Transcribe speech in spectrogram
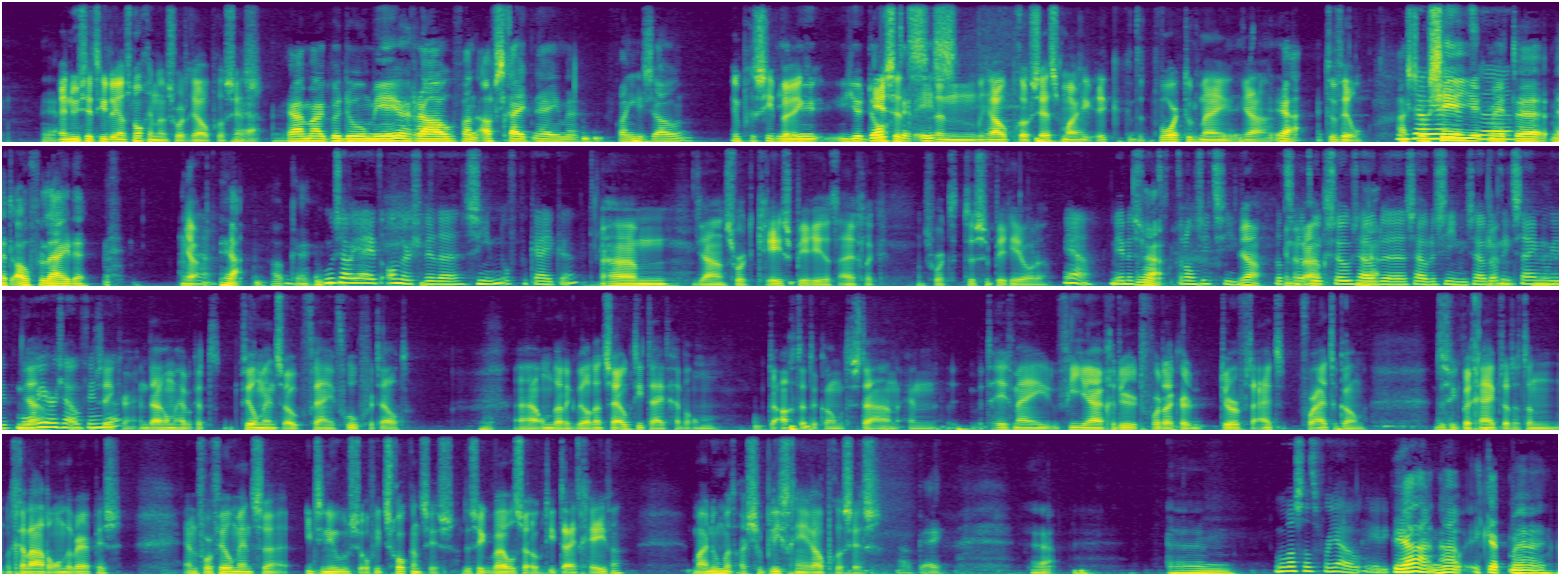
Ja. En nu zitten jullie alsnog in een soort rouwproces. Ja. ja, maar ik bedoel meer rouw van afscheid nemen van je zoon. In principe ik- je is dochter het is. een rouwproces, maar ik, ik, het woord doet mij ja, Ja, te veel. Associeer je het het, met, eh, met overlijden. Ja. Ja, oké. Hoe zou jij het anders willen zien of bekijken? Ehm, ja, een soort grace period eigenlijk. Een soort tussenperiode. Ja, meer een soort Ja. transitie. Ja, dat ze inderdaad. het ook zo zouden, zouden zien. Zou dat En- iets zijn hoe je het Ja, mooier zou vinden? Zeker. En daarom heb ik het veel mensen ook vrij vroeg verteld. Eh, omdat ik wil dat zij ook die tijd hebben om erachter te komen te staan. En het heeft mij vier jaar geduurd voordat ik er durfde uit, vooruit te komen. Dus ik begrijp dat het een geladen onderwerp is. En voor veel mensen iets nieuws of iets schokkends is. Dus ik wil ze ook die tijd geven. Maar noem het alsjeblieft geen rouwproces. Oké. Ja. Ehm, Hoe was dat voor jou, Erika? ja, nou, ik heb me...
